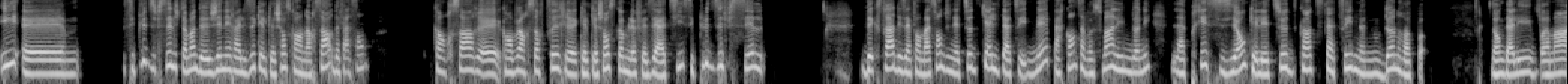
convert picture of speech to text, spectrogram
Et c'est plus difficile justement de généraliser quelque chose quand on en ressort de façon quand on ressort, euh, quand on veut en ressortir euh, quelque chose comme le faisait Ati, c'est plus difficile d'extraire des informations d'une étude qualitative. Mais par contre, ça va souvent aller nous donner la précision que l'étude quantitative ne nous donnera pas. Donc, d'aller vraiment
